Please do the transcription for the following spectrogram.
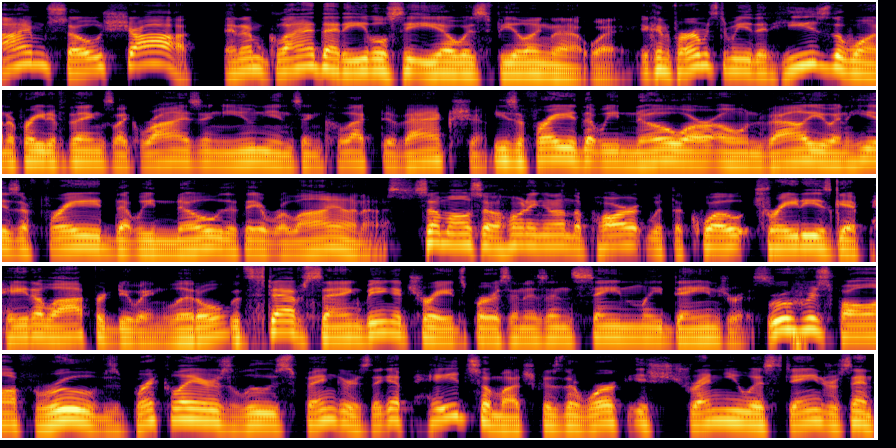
I'm so shocked. And I'm glad that evil CEO is feeling that way. It confirms to me that he's the one afraid of things like rising unions and collective action. He's afraid that we know our own value and he is afraid that we know that they rely on us. Some also honing in on the part with the quote, tradies get paid a lot for doing little, with Steph saying being a tradesperson is insanely dangerous. Roofers fall off roofs, bricklayers lose fingers. They get paid so much because their work is strenuous, dangerous, and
